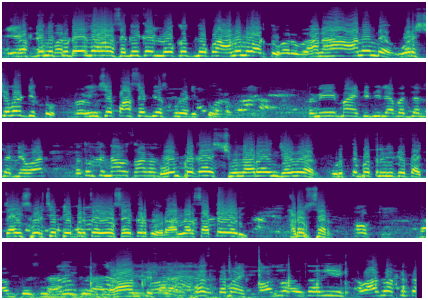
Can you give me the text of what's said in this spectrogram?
रस्त्याने कुठे जावा सगळीकडे लोक लोक आनंद बरोबर. आणि हा आनंद वर्षभर टिकतो. तीनशे पासष्ट दिवस पुढे टिकतो. तुम्ही माहिती दिल्याबद्दल धन्यवाद. तर तुमचं नाव सांगा. ओमप्रकाश शिवनारायण झेवळर वृत्तपत्र विक्रेता चाळीस वर्षे पेपरचा व्यवसाय करतो. राहणार सातवाडी हडपसर. ओके. रामकृष्ण. रामकृष्ण. मस्त माहिती. वाजवा तुतारी.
